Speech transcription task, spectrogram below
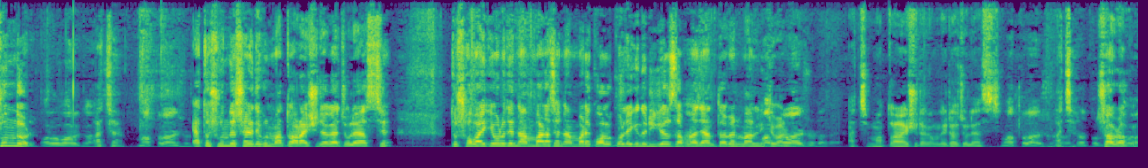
সুন্দর? আচ্ছা। এত সুন্দর শাড়ি দেখুন মাত্র আড়াইশো টাকায় চলে আসছে। তো সবাইকে বলো যে নাম্বার আছে নাম্বারে কল করলে কিন্তু ডিটেলস আপনারা জানতে পারবেন মাল নিতে পারবেন। আচ্ছা মাত্র আড়াইশো মধ্যে এটাও চলে আসছে। আচ্ছা, সব রকম,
